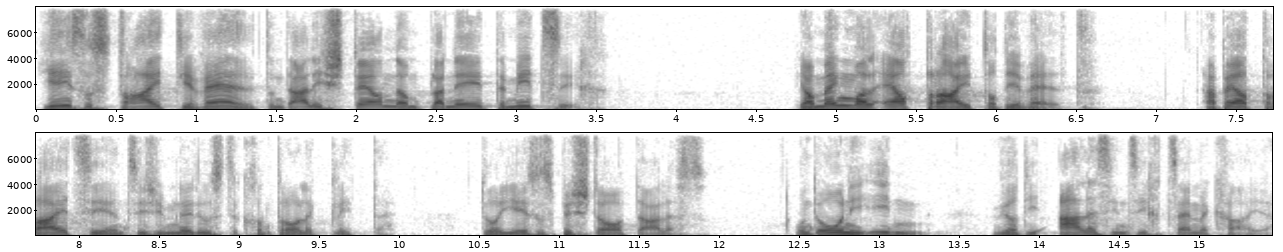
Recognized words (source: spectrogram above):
Jesus trägt die Welt und alle Sterne und Planeten mit sich. Ja, manchmal erträgt er die Welt. Aber er trägt sie und sie ist ihm nicht aus der Kontrolle gelitten. Durch Jesus besteht alles. Und ohne ihn würde alles in sich zusammenfallen.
